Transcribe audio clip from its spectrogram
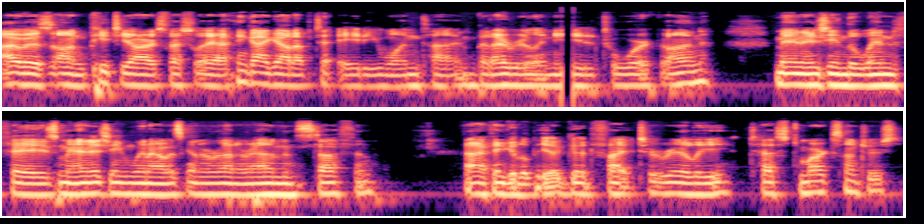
I was on PTR especially. I think I got up to 80 one time, but I really needed to work on managing the wind phase, managing when I was going to run around and stuff. And I think it'll be a good fight to really test Marks Hunters.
